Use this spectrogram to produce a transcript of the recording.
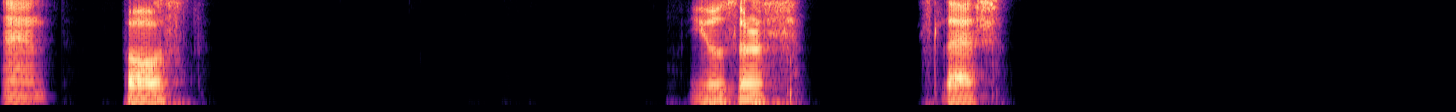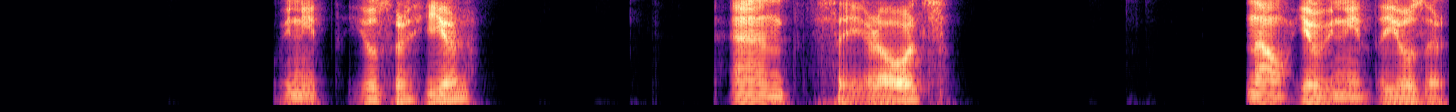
and post users slash we need user here and say roles. Now here we need the user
